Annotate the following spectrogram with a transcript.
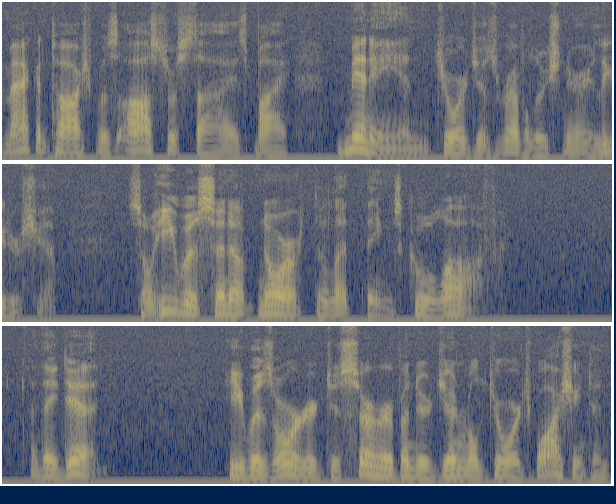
McIntosh was ostracized by many in Georgia's revolutionary leadership, so he was sent up north to let things cool off. And they did. He was ordered to serve under General George Washington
